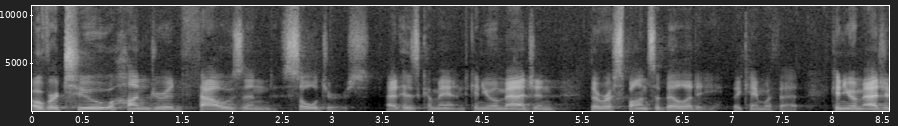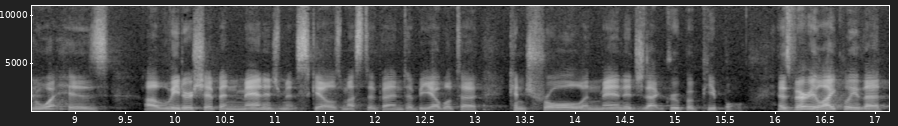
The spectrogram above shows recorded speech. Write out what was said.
over 200,000 soldiers at his command. Can you imagine the responsibility that came with that? Can you imagine what his uh, leadership and management skills must have been to be able to control and manage that group of people? It's very likely that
